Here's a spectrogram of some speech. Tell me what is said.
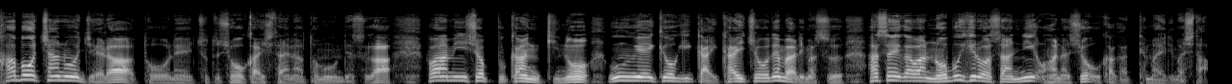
かぼちゃのジェラートをね、ちょっと紹介したいなと思うんですが、ファーミンショップ歓喜の運営協議会会長でもあります、長谷川信弘さんにお話を伺ってまいりました。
